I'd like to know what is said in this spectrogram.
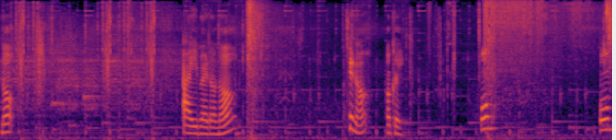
No. Ahí mero, ¿no? Sí, ¿no? Ok. Pum. Pum.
